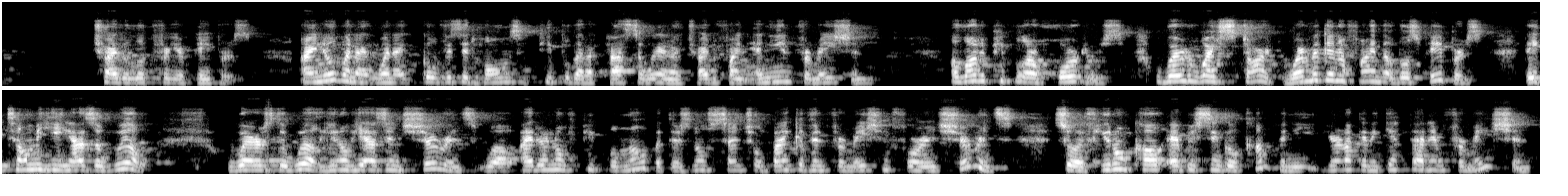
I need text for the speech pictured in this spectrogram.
try to look for your papers i know when i when i go visit homes of people that have passed away and i try to find any information a lot of people are hoarders. Where do I start? Where am I going to find all those papers? They tell me he has a will. Where's the will? You know, he has insurance. Well, I don't know if people know, but there's no central bank of information for insurance. So if you don't call every single company, you're not going to get that information.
